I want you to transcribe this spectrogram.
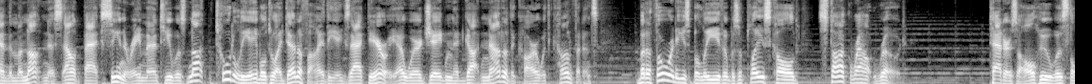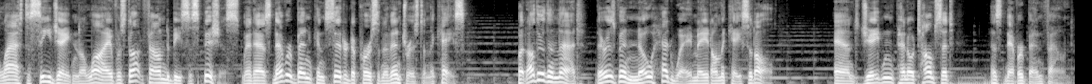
and the monotonous outback scenery meant he was not totally able to identify the exact area where Jaden had gotten out of the car with confidence, but authorities believe it was a place called Stock Route Road. Tattersall, who was the last to see Jaden alive, was not found to be suspicious and has never been considered a person of interest in the case. But other than that, there has been no headway made on the case at all, and Jaden Penno has never been found.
